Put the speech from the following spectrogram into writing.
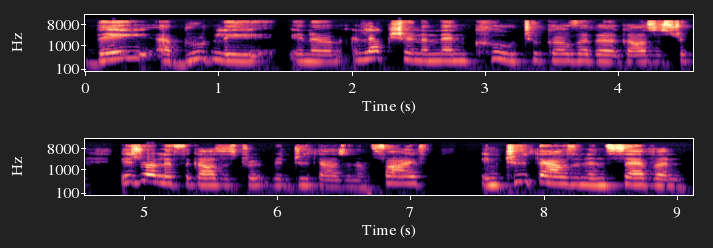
They uh, brutally, in an election and then coup, took over the Gaza Strip. Israel left the Gaza Strip in 2005. In 2007,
